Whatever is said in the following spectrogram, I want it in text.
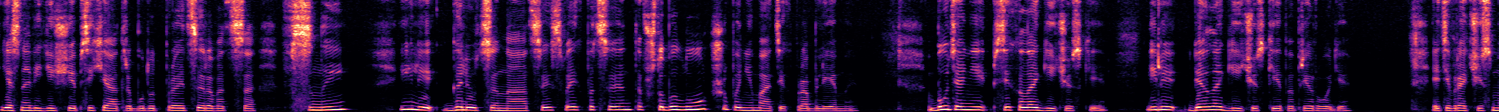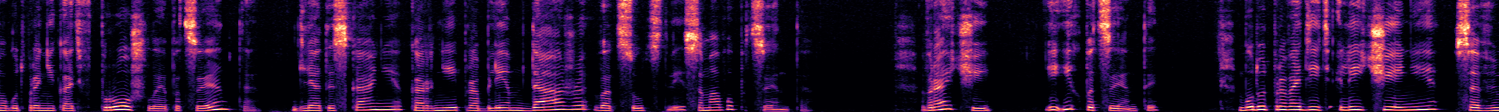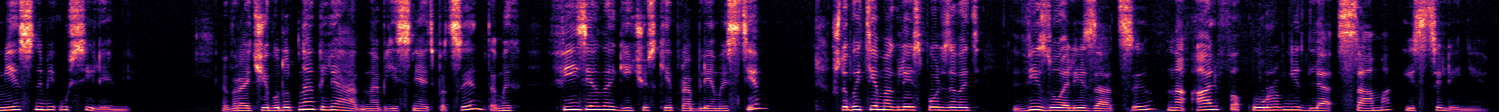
Ясновидящие психиатры будут проецироваться в сны или галлюцинации своих пациентов, чтобы лучше понимать их проблемы, будь они психологические или биологические по природе. Эти врачи смогут проникать в прошлое пациента для отыскания корней проблем даже в отсутствии самого пациента. Врачи и их пациенты будут проводить лечение совместными усилиями. Врачи будут наглядно объяснять пациентам их физиологические проблемы с тем, чтобы те могли использовать визуализацию на альфа-уровне для самоисцеления.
